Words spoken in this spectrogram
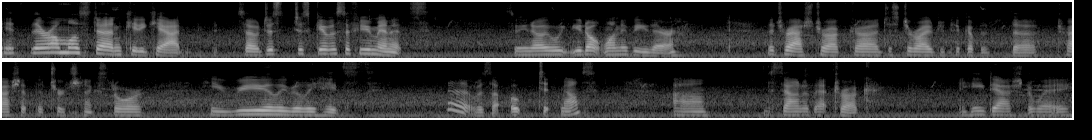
It, they're almost done, kitty cat. So just just give us a few minutes. So you know you don't want to be there. The trash truck uh, just arrived to pick up the, the trash at the church next door. He really, really hates. eh, it was a oak titmouse. Um, the sound of that truck, and he dashed away.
